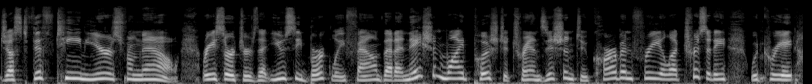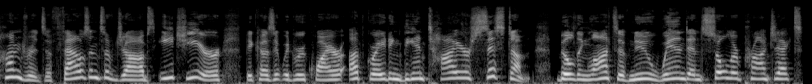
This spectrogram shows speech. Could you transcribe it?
just 15 years from now. Researchers at UC Berkeley found that a nationwide push to transition to carbon free electricity would create hundreds of thousands of jobs each year because it would require upgrading the entire system, building lots of new wind and solar projects,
